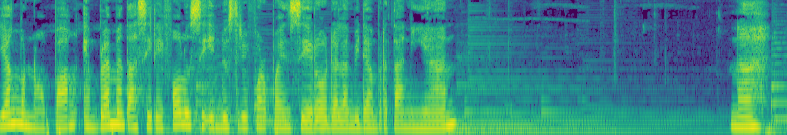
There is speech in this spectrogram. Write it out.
yang menopang implementasi revolusi industri 4.0 dalam bidang pertanian? Nah,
